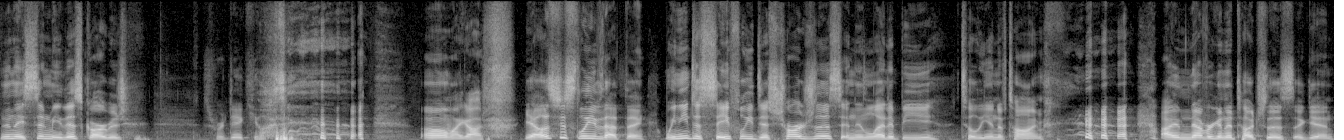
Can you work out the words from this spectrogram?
then they send me this garbage. It's ridiculous. oh my God. Yeah, let's just leave that thing. We need to safely discharge this and then let it be till the end of time. I am never gonna touch this again.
